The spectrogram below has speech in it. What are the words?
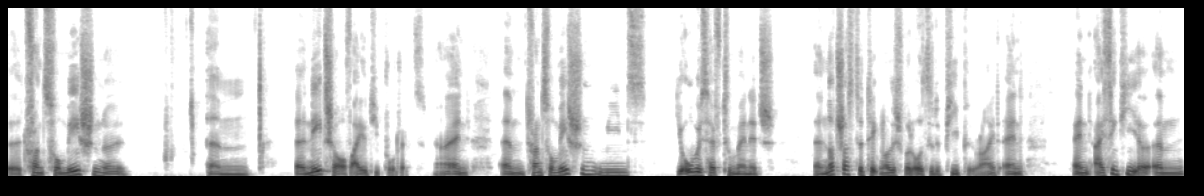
uh, transformational um, uh, nature of IoT projects. and um, transformation means you always have to manage uh, not just the technology but also the people, right? And and I think here. Um,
